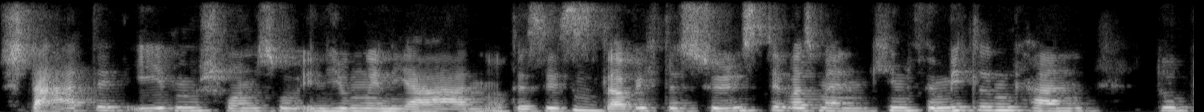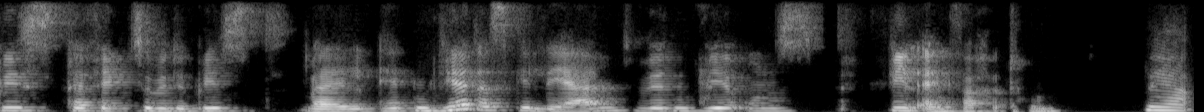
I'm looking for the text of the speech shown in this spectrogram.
startet eben schon so in jungen Jahren. Und das ist, mhm. glaube ich, das Schönste, was man einem Kind vermitteln kann. Du bist perfekt, so wie du bist. Weil hätten wir das gelernt, würden wir uns viel einfacher tun. Ja.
